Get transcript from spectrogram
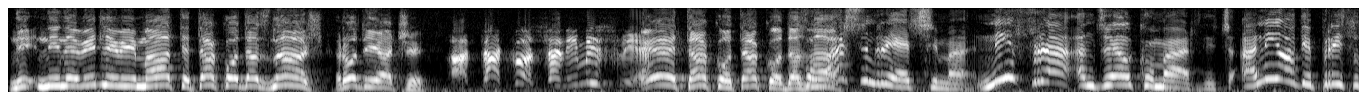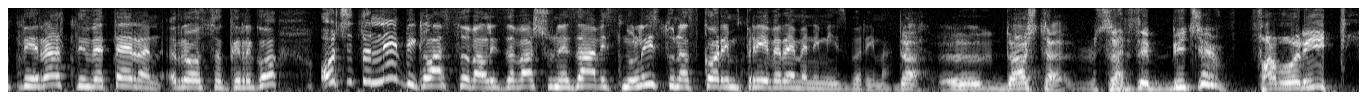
ni, ni nevidljivi mate, tako da znaš, rodijače. A tako sam i mislio. E, tako, tako, da Po znaš. vašim riječima, ni Fra Anđelko Martić, a ni ovdje prisutni ratni veteran Roso Grgo, očito ne bi glasovali za vašu nezavisnu listu na skorim prijevremenim izborima. Da, e, da šta, sad se bit će favoriti.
